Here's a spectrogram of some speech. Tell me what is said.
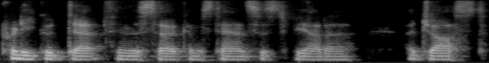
pretty good depth in the circumstances to be able to adjust.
